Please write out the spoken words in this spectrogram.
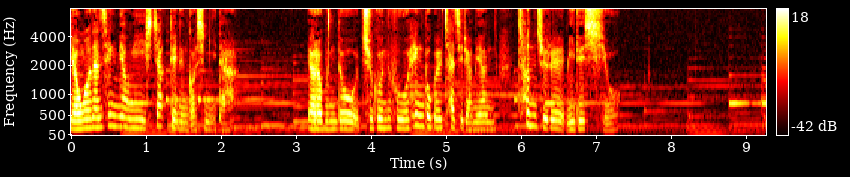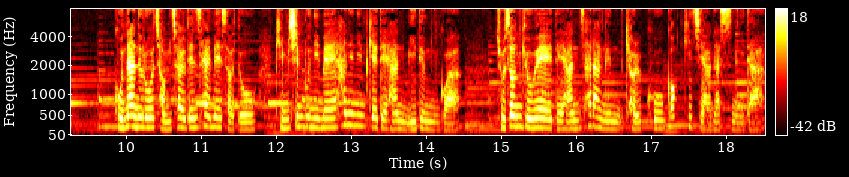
영원한 생명이 시작되는 것입니다. 여러분도 죽은 후 행복을 찾으려면 천주를 믿으시오. 고난으로 점철된 삶에서도 김신부님의 하느님께 대한 믿음과 조선교회에 대한 사랑은 결코 꺾이지 않았습니다.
